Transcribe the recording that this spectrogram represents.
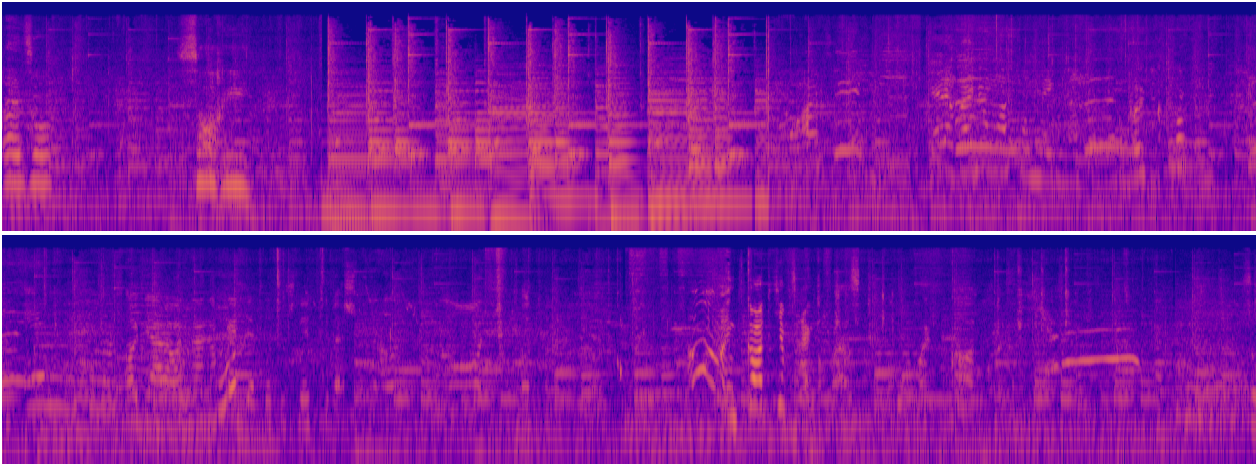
Also, sorry. Adjál Annának egyet, bocsús, légy szíves. Otthon. Oh mein Gott, ich hab's angefasst. Oh mein Gott. So,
